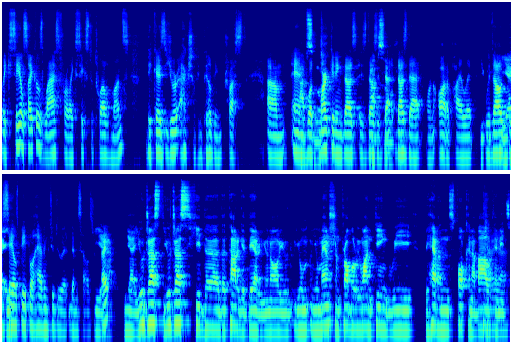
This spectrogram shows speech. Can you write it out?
like sales cycles last for like six to 12 months because you're actually building trust. Um, and Absolutely. what marketing does is does that does that on autopilot without yeah, the salespeople having to do it themselves, yeah. right? Yeah, you just you just hit the, the target there. You know, you you you mentioned probably one thing we we haven't spoken about, yeah, and it's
